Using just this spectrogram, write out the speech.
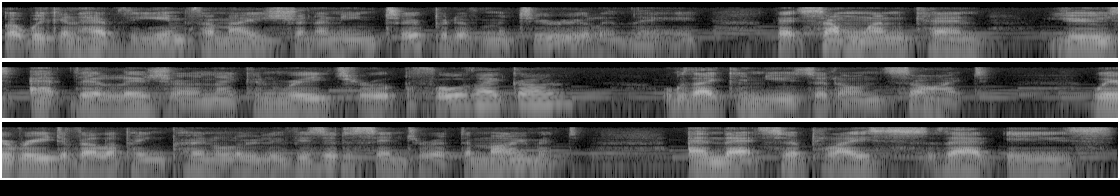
but we can have the information and interpretive material in there that someone can use at their leisure and they can read through it before they go or they can use it on site. We're redeveloping Purnululu Visitor Centre at the moment, and that's a place that is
